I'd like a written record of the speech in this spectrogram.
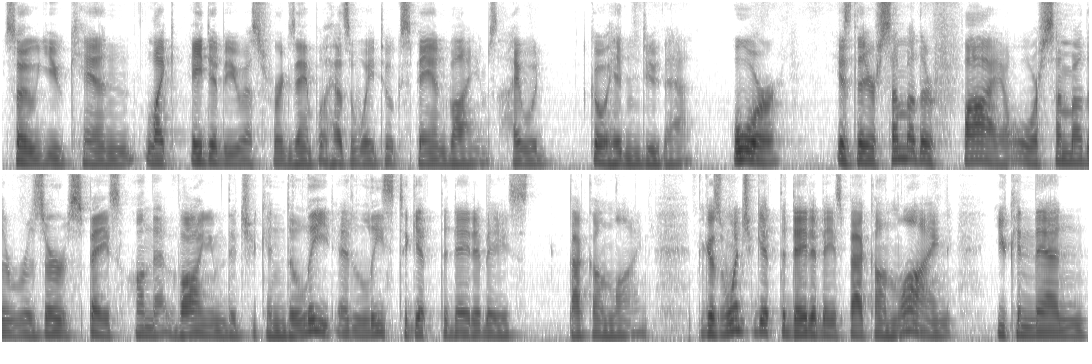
So you can, like AWS, for example, has a way to expand volumes. I would go ahead and do that. Or is there some other file or some other reserved space on that volume that you can delete at least to get the database back online? Because once you get the database back online, you can then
